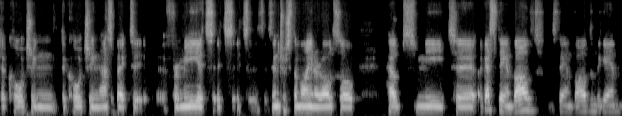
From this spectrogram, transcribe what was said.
the coaching, the coaching aspect uh, for me, it's it's it's it's interest of mine. are also helps me to, I guess, stay involved, stay involved in the game,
